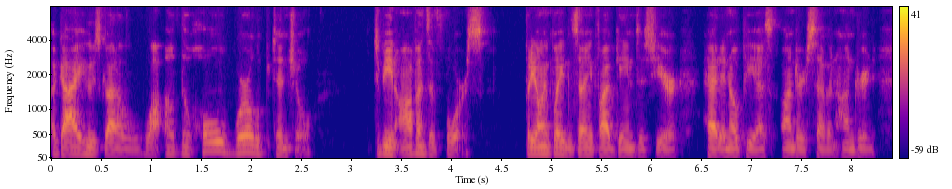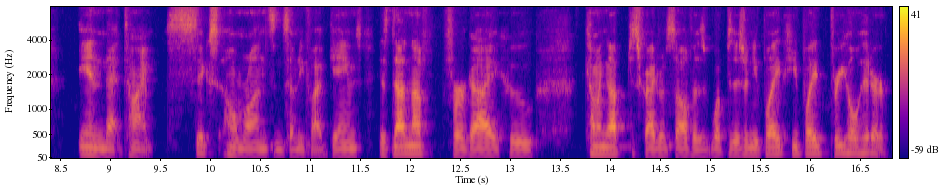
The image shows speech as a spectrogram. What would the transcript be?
a guy who's got a lot of the whole world of potential to be an offensive force, but he only played in 75 games this year, had an OPS under 700 in that time. Six home runs in 75 games is not enough for a guy who coming up described himself as what position he played. He played three hole hitter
